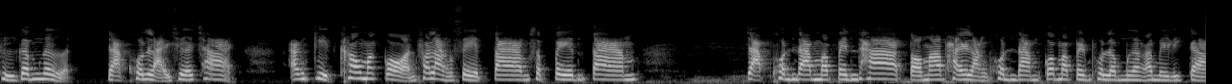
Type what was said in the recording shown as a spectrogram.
ถือกำเนิดจากคนหลายเชื้อชาติ อังกฤษเข้ามาก่อน ฝรั่งเศสตาม สเปนตาม จับคนดำมาเป็นทาสต่อมาภายหลังคนดำก็มาเป็นพลเมืองอเมริกา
